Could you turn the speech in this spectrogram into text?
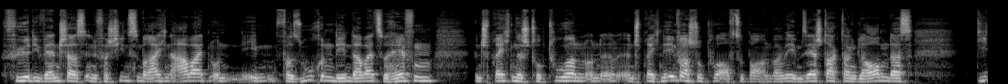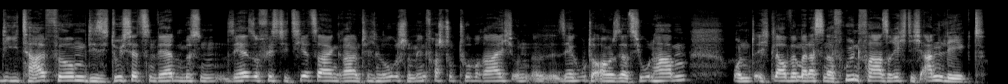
für die Ventures in den verschiedensten Bereichen arbeiten und eben versuchen, denen dabei zu helfen, entsprechende Strukturen und äh, entsprechende Infrastruktur aufzubauen, weil wir eben sehr stark daran glauben, dass die Digitalfirmen, die sich durchsetzen werden, müssen sehr sophistiziert sein, gerade im technologischen, im Infrastrukturbereich und eine sehr gute Organisation haben. Und ich glaube, wenn man das in der frühen Phase richtig anlegt,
